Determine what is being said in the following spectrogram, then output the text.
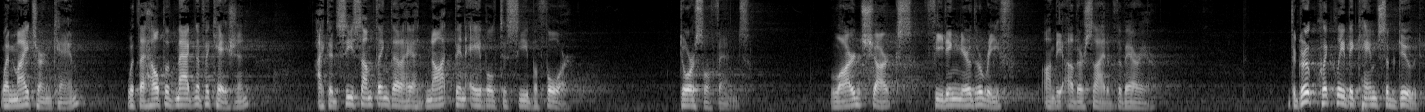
When my turn came, with the help of magnification, I could see something that I had not been able to see before dorsal fins, large sharks feeding near the reef on the other side of the barrier. The group quickly became subdued.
